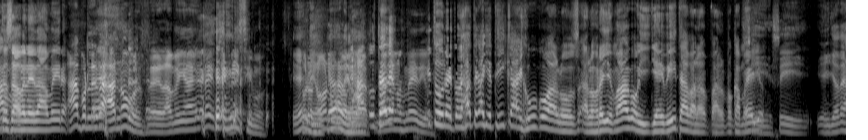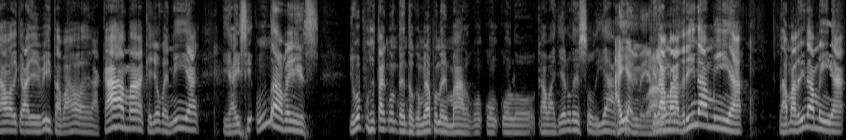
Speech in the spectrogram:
Si tú sabes la edad, mira. Ah, por la edad. Ah, no, la edad mía es lejísimo. Eh, Pero Leo, no, no, Deja- no ustedes- había en los medios. Y tú, Neto, dejaste galletica y jugo a los, a los Reyes Magos y Jevita para, para, los camellos. Sí, sí. Y yo dejaba de que la llevita abajo de la cama, que ellos venían. Y ahí sí, una vez, yo me puse tan contento que me iba a poner malo con, con- con los caballeros del zodiaco. Ahí a mí me Que la madrina mía, la madrina mía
